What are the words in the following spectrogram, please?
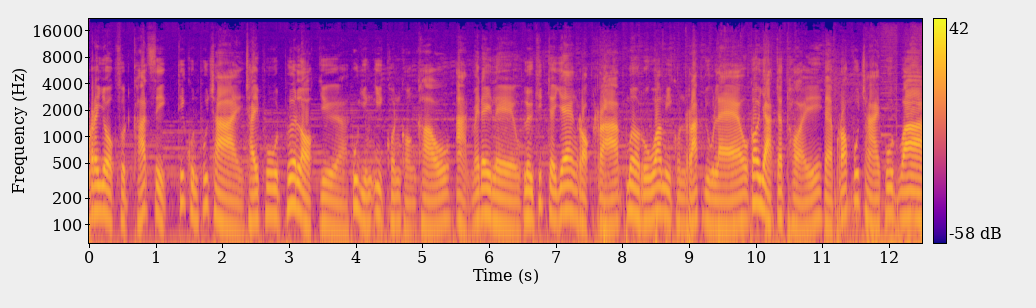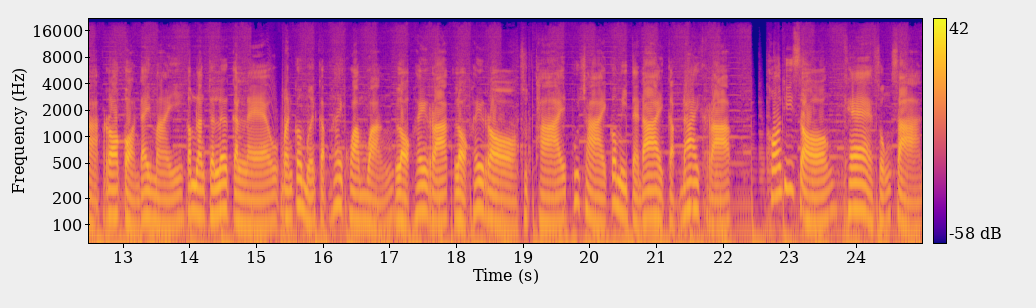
ประโยคสุดคลาสสิกที่คุณผู้ชายใช้พูดเพื่อหลอกเหยื่อ ผู้หญิงอีกคนของเขาอาจไม่ได้เลว หรือคิดจะแย่งหรอกครับ เมื่อรู้ว่ามีคนรักอยู่แล้ว ก็อยากจะถอย แต่เพราะผู้ชายพูดว่ารอก่อนได้ไหมกำลังจะเลิกกันแล้ว มันก็เหมือนกับให้ความหวัง หลอกให้รัก หลอกให้รอ สุดท้าย ผู้ชายก็มีแต่ได้กับได้ครับ ข้อที่ 2 แค่สงสาร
